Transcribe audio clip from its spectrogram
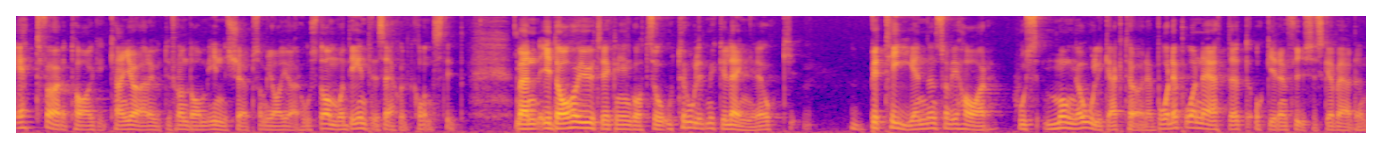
ett företag kan göra utifrån de inköp som jag gör hos dem och det är inte särskilt konstigt. Men idag har ju utvecklingen gått så otroligt mycket längre och beteenden som vi har hos många olika aktörer, både på nätet och i den fysiska världen,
